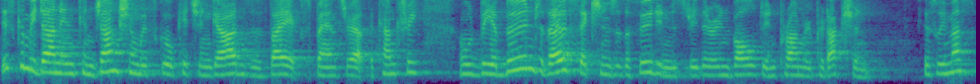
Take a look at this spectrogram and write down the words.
This can be done in conjunction with school kitchen gardens as they expand throughout the country and would be a boon to those sections of the food industry that are involved in primary production, because we must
